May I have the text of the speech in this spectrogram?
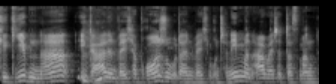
gegebener, egal mhm. in welcher Branche oder in welchem Unternehmen man arbeitet, dass man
